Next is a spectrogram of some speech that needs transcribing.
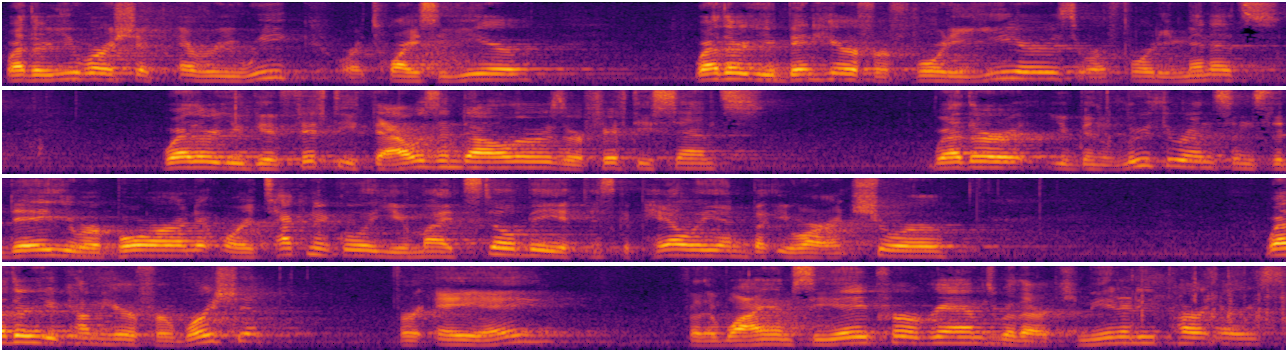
Whether you worship every week or twice a year, whether you've been here for 40 years or 40 minutes, whether you give $50,000 or 50 cents, whether you've been Lutheran since the day you were born, or technically you might still be Episcopalian but you aren't sure, whether you come here for worship, for AA, for the YMCA programs with our community partners.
